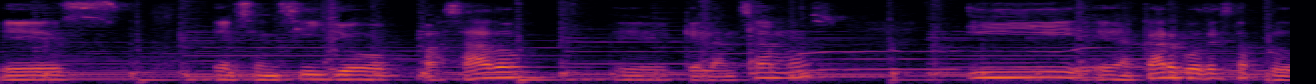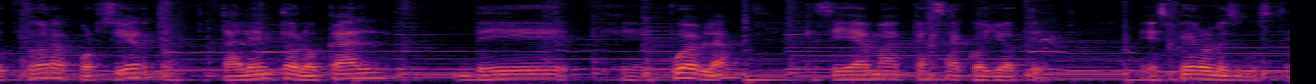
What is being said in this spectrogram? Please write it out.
Es el sencillo pasado eh, que lanzamos y eh, a cargo de esta productora, por cierto, talento local de eh, Puebla, que se llama Casa Coyote. Espero les guste.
